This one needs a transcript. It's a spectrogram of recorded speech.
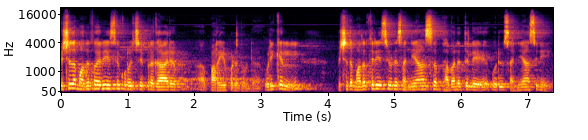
വിശുദ്ധ മദർ തെരേസയെക്കുറിച്ച് ഇപ്രകാരം പറയപ്പെടുന്നുണ്ട്. ഒരിക്കൽ വിശുദ്ധ മദർ തെരേസയുടെ സന്യാസ ഭവനത്തിലെ ഒരു സന്യാസിനി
